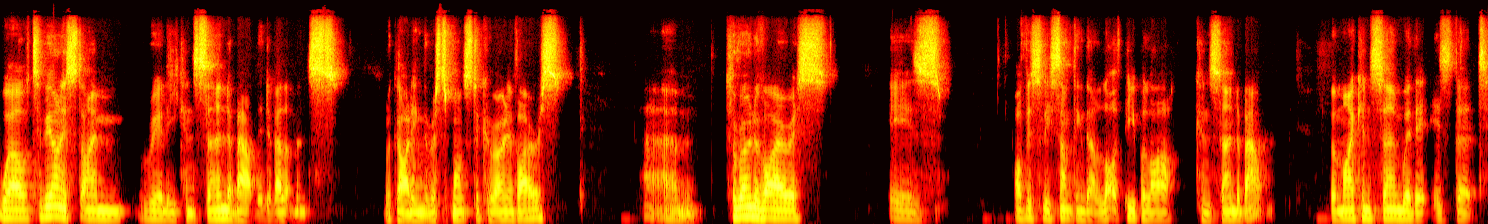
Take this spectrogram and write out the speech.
well to be honest i'm really concerned about the developments regarding the response to coronavirus um, coronavirus is obviously something that a lot of people are concerned about. But my concern with it is that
